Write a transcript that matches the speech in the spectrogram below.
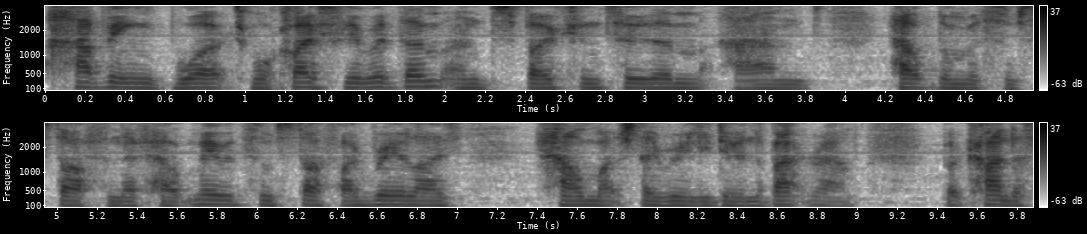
having worked more closely with them and spoken to them and helped them with some stuff, and they've helped me with some stuff, I realised how much they really do in the background. But kind of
